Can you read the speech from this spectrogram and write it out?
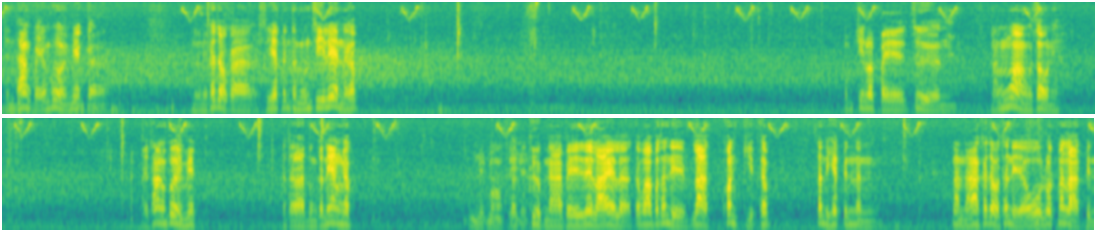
เส้นทางไปอำเภอเมียกะเดี๋ยวนี้เขาเจ้ากะสีเฮ็ดเป็นถนนซีเลนนะครับ ผม ขี่รถไปซื้อหนังว่างเมื่อเช้านี่ไปทางอำเภอแม่เมียกไปตลาดดงกระแนงครับเน็ตมองใส่ก็เลยคืบหน้าไปได้หลายแล้วแต่ว่าพระท่านเดลาดคอนกรีตครับ ท่านเดเฮ็ดเป็นนั่นนั่นนะเขาเจ้าท่านเดเอารถมาลาดเป็น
